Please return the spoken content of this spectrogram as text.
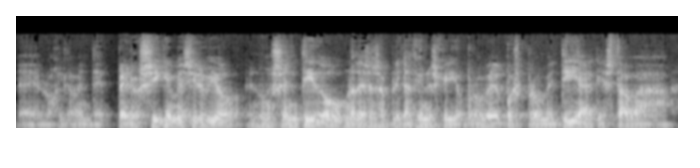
eh, lógicamente. Pero sí que me sirvió en un sentido, una de esas aplicaciones que yo probé, pues prometía que estaba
